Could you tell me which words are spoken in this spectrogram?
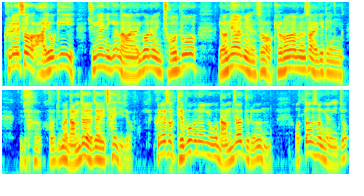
그래서 아 여기 중요한 얘기가 나와요. 이거는 저도 연애하면서 결혼하면서 알게 된 그죠? 거짓말 남자 여자의 차이죠. 그래서 대부분의 경우 남자들은 어떤 성향이죠?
